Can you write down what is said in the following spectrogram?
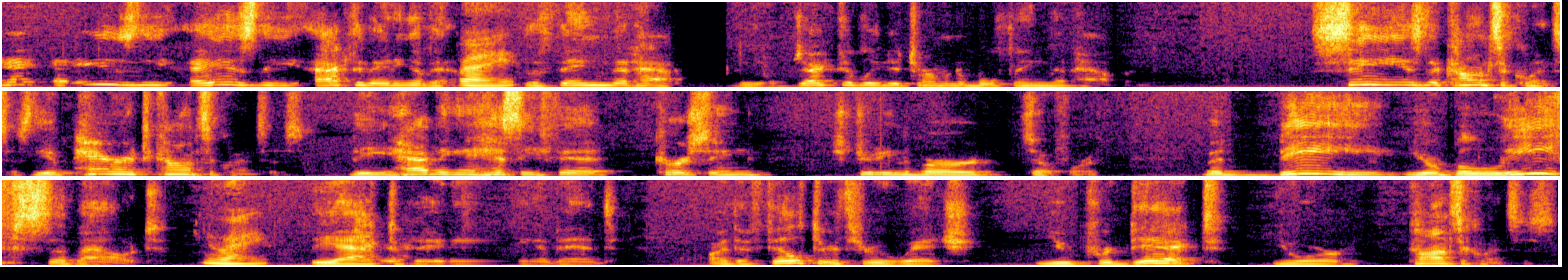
A, A is the A is the activating event, Right. The thing that happened, the objectively determinable thing that happened. C is the consequences, the apparent consequences, the having a hissy fit, cursing, shooting the bird, so forth. But B, your beliefs about right the activating event are the filter through which you predict your consequences.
